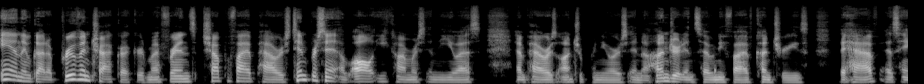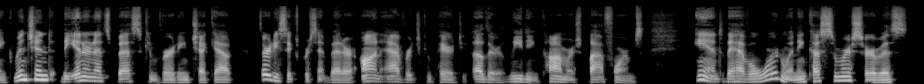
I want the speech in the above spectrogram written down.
And they've got a proven track record, my friends. Shopify powers 10% of all e commerce in the US and powers entrepreneurs in 175 countries. They have, as Hank mentioned, the internet's best converting checkout, 36% better on average compared to other leading commerce platforms. And they have award winning customer service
